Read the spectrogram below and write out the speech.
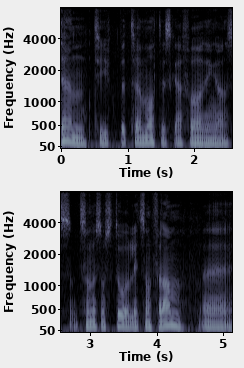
den type traumatiske erfaringer, sånne som står litt sånn fram, eh,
